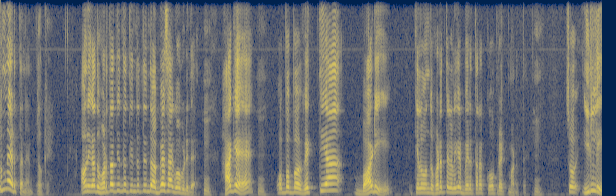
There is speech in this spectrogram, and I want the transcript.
ಸುಮ್ಮನೆ ಇರ್ತಾನೆ ಅಂತ. ಓಕೆ ಅವನಿಗೆ ಅದು ಹೊಡೆದ ತಿಂದು ತಿಂದು ತಿಂದು ಅಭ್ಯಾಸ ಆಗೋಗ್ಬಿಟ್ಟಿದೆ. ಹಾಗೆ ಒಬ್ಬೊಬ್ಬ ವ್ಯಕ್ತಿಯ ಬಾಡಿ ಕೆಲವೊಂದು ಹೊಡೆತಗಳಿಗೆ ಬೇರೆ ಥರ ಕೋಪ್ರೇಟ್ ಮಾಡುತ್ತೆ. ಸೊ ಇಲ್ಲಿ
